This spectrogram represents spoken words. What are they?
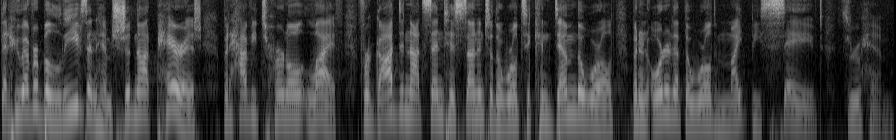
That whoever believes in him should not perish, but have eternal life. For God did not send his Son into the world to condemn the world, but in order that the world might be saved through him.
